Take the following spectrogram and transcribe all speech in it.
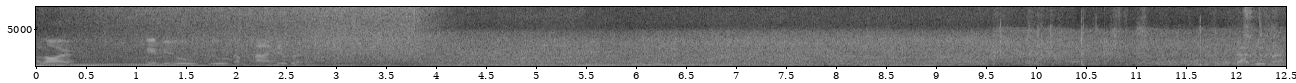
อร่อย นี่มีวิววิวกำทานให้ดูด้วย บรรยากาศดีมาก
